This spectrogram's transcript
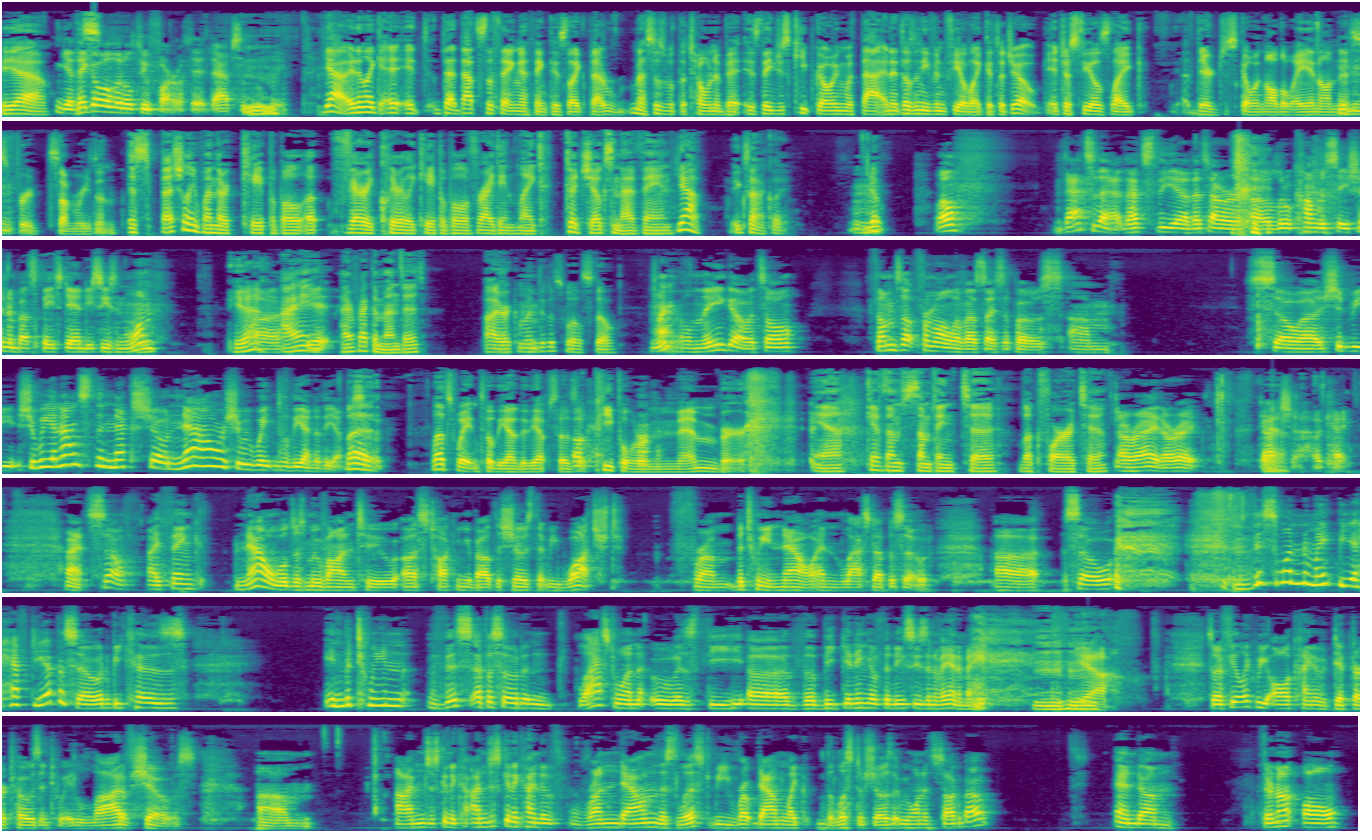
yeah, Yeah, they go a little too far with it. Absolutely. Mm. Yeah, and like it, it that that's the thing I think is like that messes with the tone a bit is they just keep going with that and it doesn't even feel like it's a joke. It just feels like they're just going all the way in on this mm-hmm. for some reason. Especially when they're capable, of, very clearly capable of writing like good jokes in that vein. Yeah, exactly. Mm-hmm. Yep. Well, that's that. That's the uh, that's our uh, little conversation about Space Dandy season one. Yeah, Uh, I yeah. I recommend it. I recommend it as well still. All right. Well, there you go. It's all thumbs up from all of us, I suppose. Um. So, uh, should we should we announce the next show now, or should we wait until the end of the episode? Let's wait until the end of the episode so Okay. people remember. Yeah, give them something to look forward to. All right, all right. Gotcha. Okay. All right. So I think now we'll just move on to us talking about the shows that we watched from between now and last episode. Uh, so this one might be a hefty episode because in between this episode and last one was the uh, the beginning of the new season of anime. yeah. So I feel like we all kind of dipped our toes into a lot of shows. Um, I'm just gonna I'm just gonna kind of run down this list. We wrote down like the list of shows that we wanted to talk about, and um, they're not all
